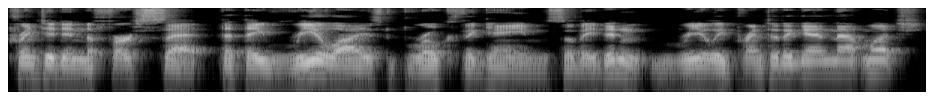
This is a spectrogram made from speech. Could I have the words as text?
printed in the first set that they realized broke the game, so they didn't really print it again that much.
